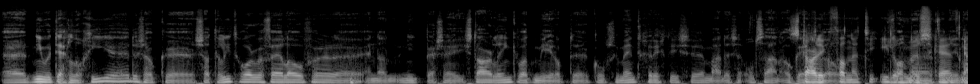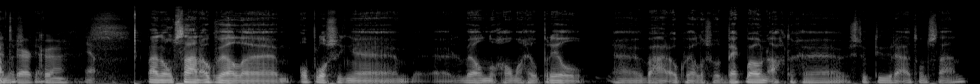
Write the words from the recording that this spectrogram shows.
uh, nieuwe technologieën, dus ook uh, satelliet horen we veel over. Uh, en dan niet per se Starlink, wat meer op de consument gericht is. maar er ontstaan ook Starlink van het Elon van, Musk, het netwerk. Ja. ja. Maar er ontstaan ook wel oplossingen, wel nog allemaal heel pril, waar ook wel een soort backbone-achtige structuren uit ontstaan.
